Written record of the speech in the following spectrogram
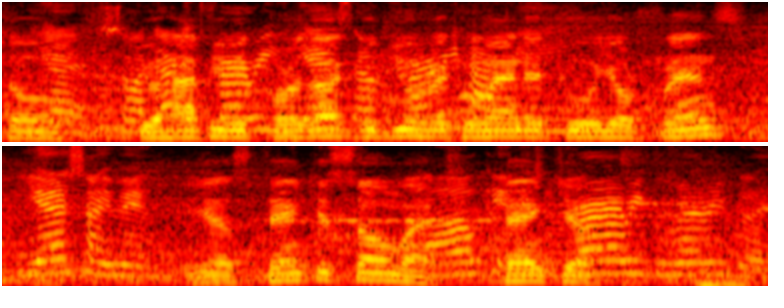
So Yeah, so you're happy with product? yes, I'm Would you very recommend it to your friends? Yes, I will. Yes. Thank you so much. Okay, Thank you. very, very good.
